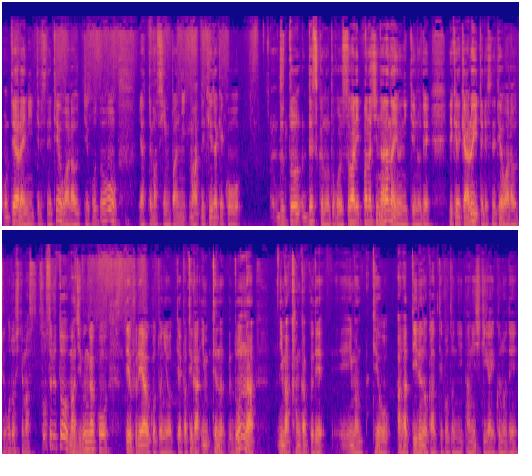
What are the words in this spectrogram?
お手洗いに行ってですね、手を洗うっていうことをやってます、頻繁に。まあ、できるだけこう、ずっとデスクのところ座りっぱなしにならないようにっていうので、できるだけ歩いてですね、手を洗うということをしてます。そうすると、まあ自分がこう、手を触れ合うことによって、やっぱ手が、手の、どんな今感覚で今手を洗っているのかってことに、あの、意識がいくので、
